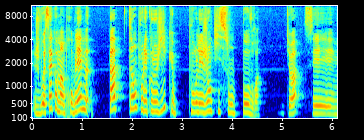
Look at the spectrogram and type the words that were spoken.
je vois ça comme un problème pas tant pour l'écologie que pour les gens qui sont pauvres. Tu vois C'est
